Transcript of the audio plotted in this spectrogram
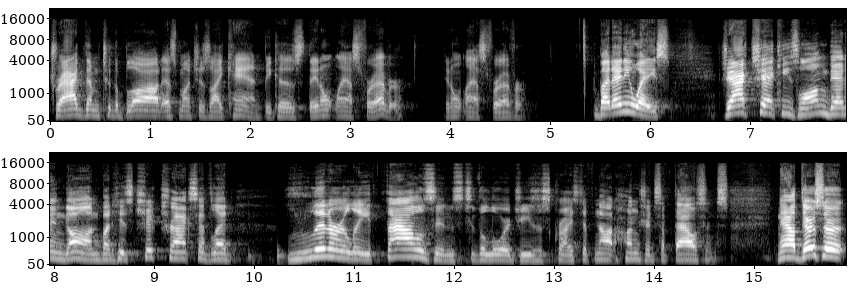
drag them to the blowout as much as I can because they don't last forever. They don't last forever. But anyways, Jack Chick, he's long dead and gone, but his Chick tracts have led literally thousands to the Lord Jesus Christ, if not hundreds of thousands. Now, there's a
